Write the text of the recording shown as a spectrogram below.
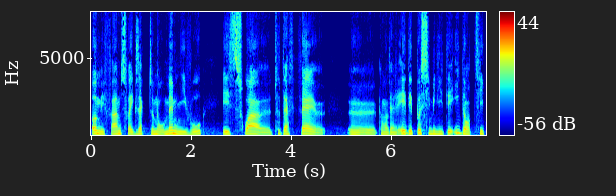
hommes et femmes soient exactement au même niveau et soient euh, tout à fait, euh, comment dire, aient des possibilités identiques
